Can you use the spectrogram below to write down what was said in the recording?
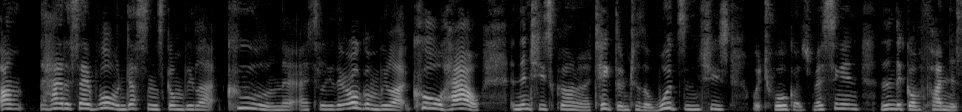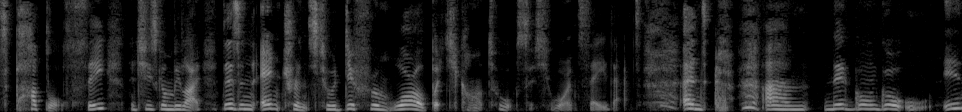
um how to save Will," and Dustin's gonna be like, "Cool," and they're actually they're all gonna be like, "Cool, how?" And then she's gonna take them to the woods, and she's which Will goes missing in, and then they're gonna find this puddle. See, and she's gonna be like, "There's an entrance to a different world," but she can't talk, so she won't say that. And um, they're gonna go in.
